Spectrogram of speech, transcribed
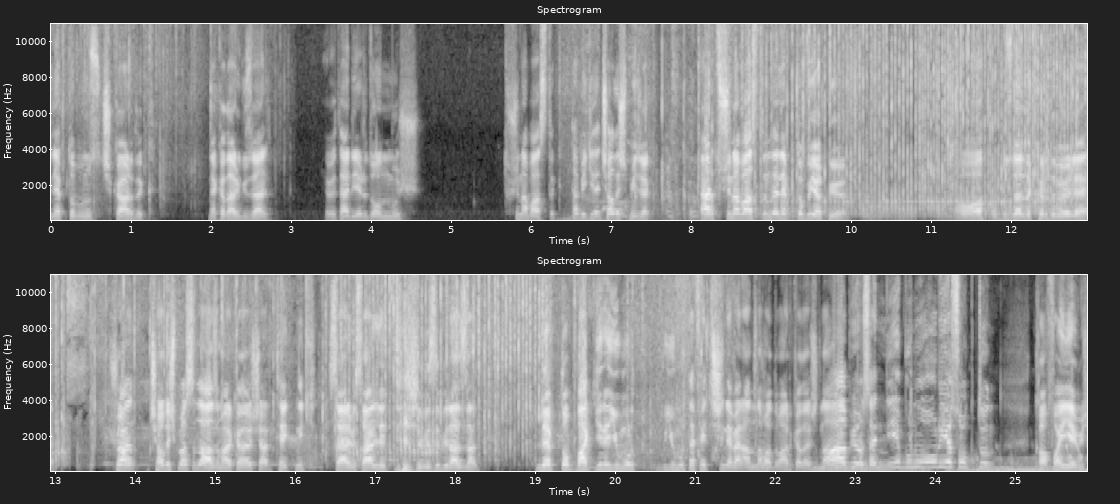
Laptopumuzu çıkardık. Ne kadar güzel. Evet her yeri donmuş. Tuşuna bastık. Tabii ki de çalışmayacak. Her tuşuna bastığında laptopu yakıyor. Oh o buzları da kırdı böyle. Şu an çalışması lazım arkadaşlar. Teknik servis halletti işimizi birazdan. Laptop bak yine yumurt bu yumurta fetişine ben anlamadım arkadaş. Ne yapıyorsun sen? Niye bunu oraya soktun? Kafayı yemiş.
